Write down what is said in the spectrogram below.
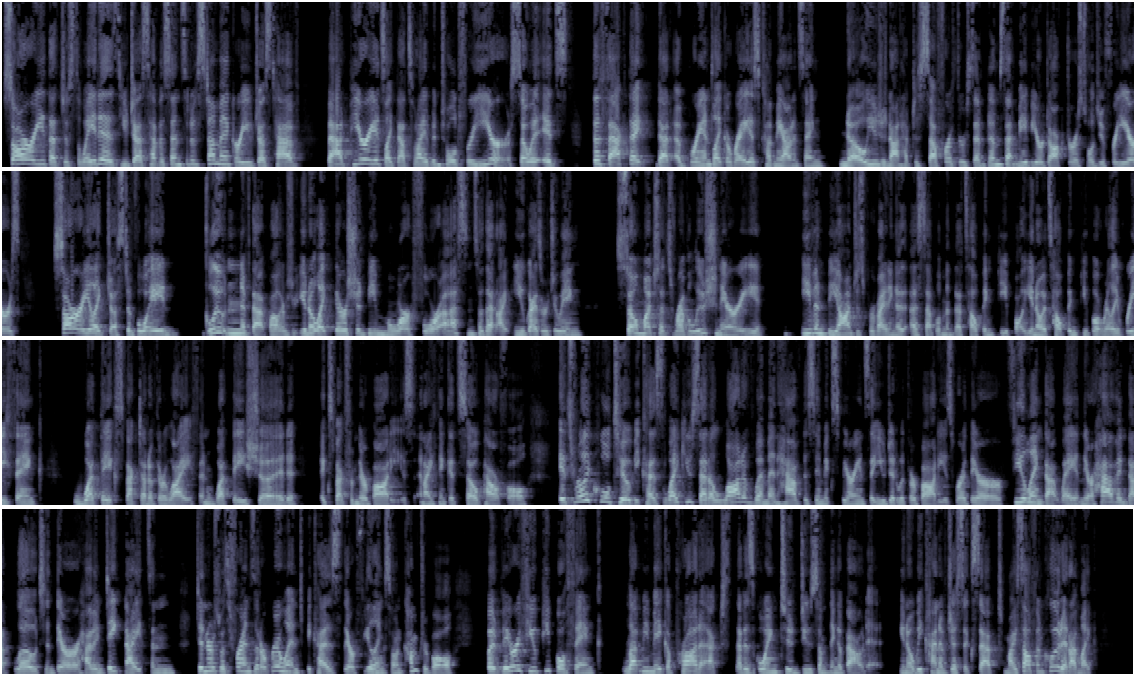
Sorry, that's just the way it is. You just have a sensitive stomach or you just have bad periods. Like that's what I had been told for years. So it, it's the fact that that a brand like Arrae is coming out and saying, no, you do not have to suffer through symptoms that maybe your doctor has told you for years. Sorry, like just avoid gluten if that bothers you. You know, like there should be more for us. And so that I, you guys are doing so much that's revolutionary, even beyond just providing a, a supplement that's helping people. You know, it's helping people really rethink what they expect out of their life and what they should expect from their bodies. And I think it's so powerful. It's really cool too, because like you said, a lot of women have the same experience that you did with their bodies, where they're feeling that way and they're having that bloat and they're having date nights and dinners with friends that are ruined because they're feeling so uncomfortable. But very few people think, let me make a product that is going to do something about it. You know, we kind of just accept, myself included. I'm like,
